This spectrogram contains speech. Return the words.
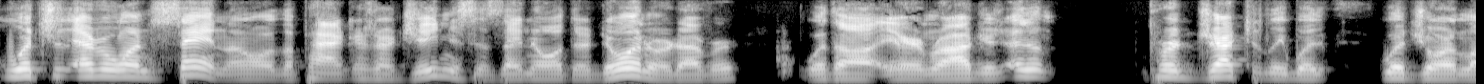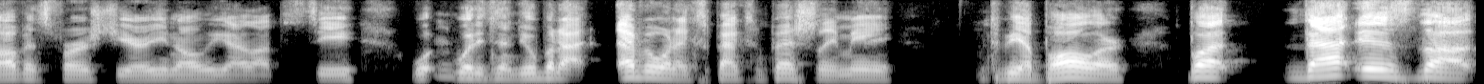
which everyone's saying, oh, the Packers are geniuses. They know what they're doing or whatever with uh Aaron Rodgers and projectedly with with Jordan Love his first year. You know, we got a lot to see what, what he's mm-hmm. gonna do, but I, everyone expects, especially me, to be a baller. But that is the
